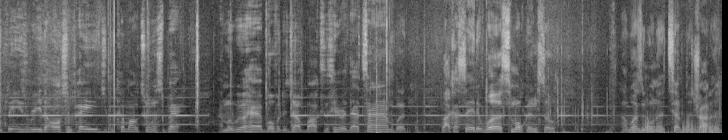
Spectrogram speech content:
Please read the auction page. You can come out to inspect. I mean, we'll have both of the jump boxes here at that time, but like I said, it was smoking, so I wasn't going to attempt to try to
